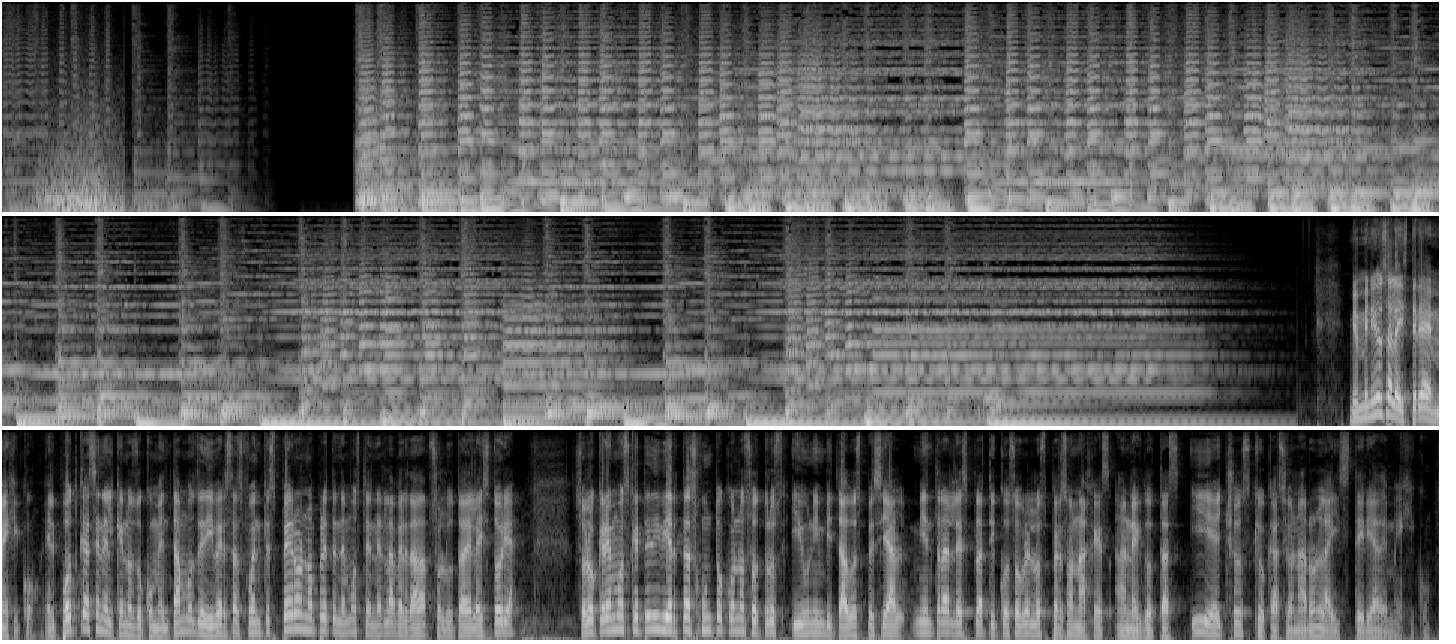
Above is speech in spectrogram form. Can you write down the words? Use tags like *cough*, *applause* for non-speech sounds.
Bienvenidos a la Historia de México, el podcast en el que nos documentamos de diversas fuentes, pero no pretendemos tener la verdad absoluta de la historia. Solo queremos que te diviertas junto con nosotros y un invitado especial mientras les platico sobre los personajes, anécdotas y hechos que ocasionaron la histeria de México.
